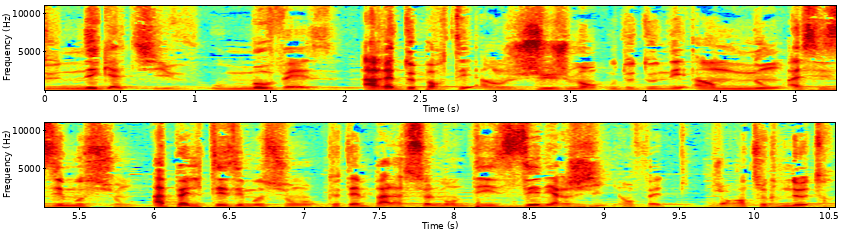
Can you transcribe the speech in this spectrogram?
de négatives ou mauvaises. Arrête de porter un jugement ou de donner un nom à ces émotions. Appelle tes émotions que t'aimes pas là seulement des énergies en fait, genre un truc neutre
